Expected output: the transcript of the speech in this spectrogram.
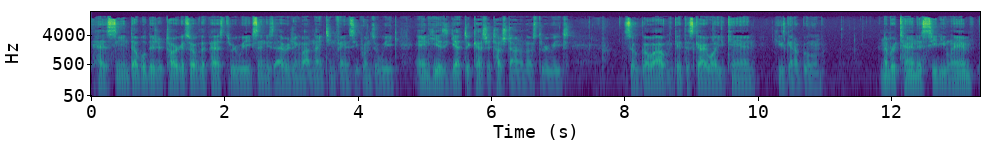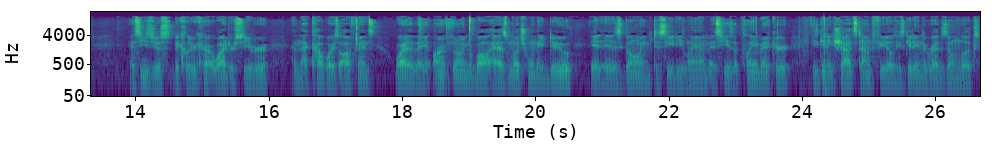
has seen double digit targets over the past three weeks, and he's averaging about 19 fantasy points a week, and he has yet to catch a touchdown in those three weeks. So go out and get this guy while you can. He's going to boom. Number 10 is CeeDee Lamb, as he's just the clear cut wide receiver in that Cowboys offense. While they aren't throwing the ball as much when they do, it is going to CeeDee Lamb as he's a playmaker. He's getting shots downfield. He's getting the red zone looks.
